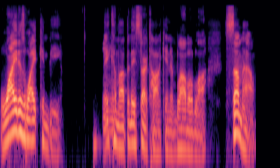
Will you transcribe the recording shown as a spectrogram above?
white as white can be. They Mhm. come up and they start talking and blah blah blah. Somehow,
